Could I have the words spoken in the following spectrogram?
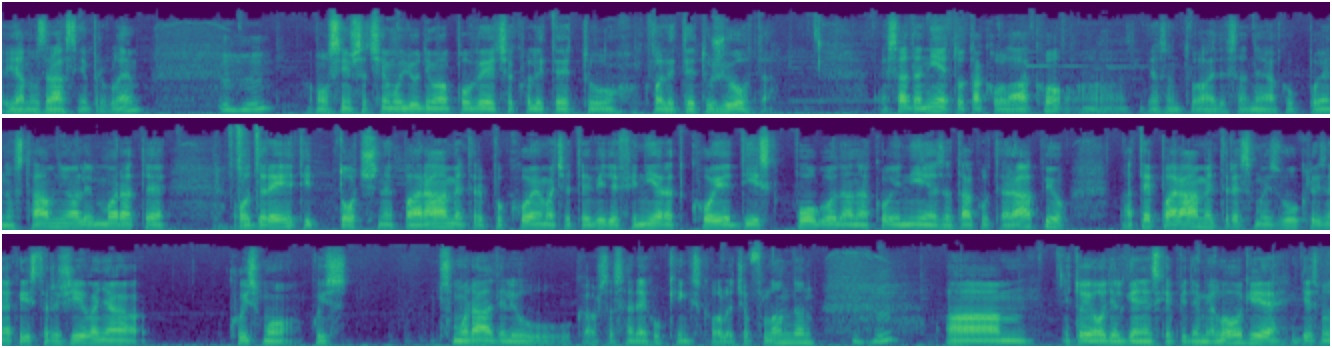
javnozdravstveni problem. Mm Osim što ćemo ljudima povećati kvalitetu, kvalitetu života. E sada nije to tako lako, ja sam to ajde sad nekako pojednostavnio, ali morate odrediti točne parametre po kojima ćete vi definirati koji je disk pogodan, a koji nije za takvu terapiju, a te parametre smo izvukli iz neke istraživanja koji smo, koji smo radili u, kao što sam rekao, King's College of London. Um, I to je odjel genetske epidemiologije gdje smo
